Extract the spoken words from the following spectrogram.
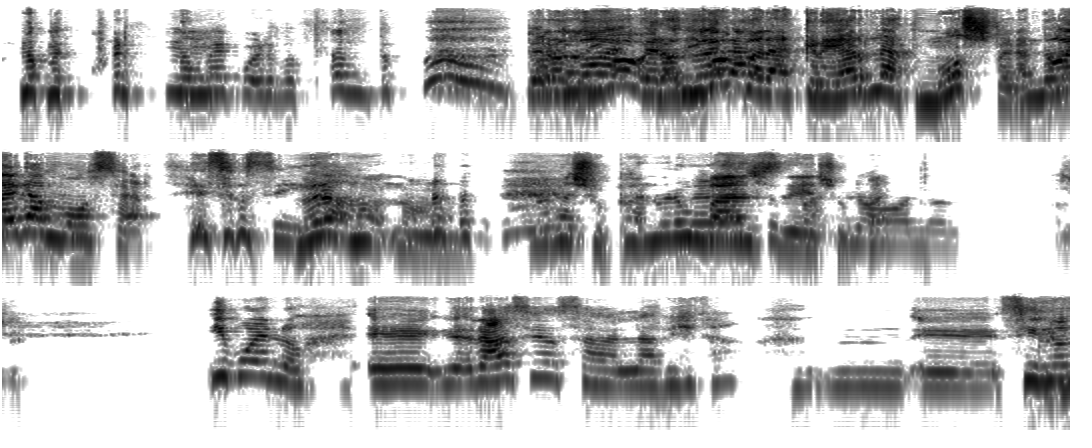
no me acuerdo, no me acuerdo tanto. Pero no, pero digo para crear la atmósfera. No era Mozart, eso sí. No era, no, no, no, era Chopin, no era un vals de Chopin. No, no, no. Y bueno, eh, gracias a la vida, mm, eh, sí, nos,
